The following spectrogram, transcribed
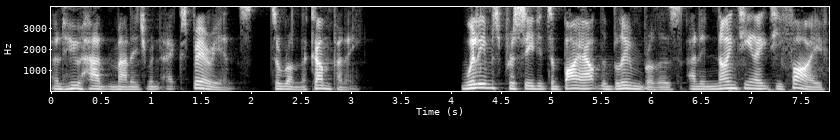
and who had management experience, to run the company. Williams proceeded to buy out the Blume brothers, and in 1985,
